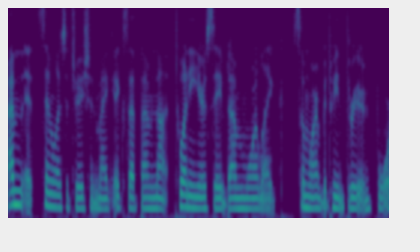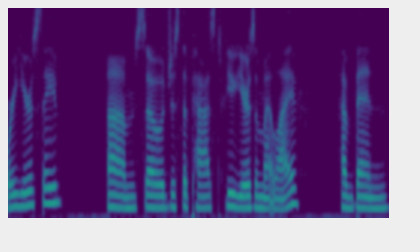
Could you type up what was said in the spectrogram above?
I'm a similar situation, Mike, except I'm not 20 years saved. I'm more like somewhere between three and four years saved. Um, so just the past few years of my life have been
